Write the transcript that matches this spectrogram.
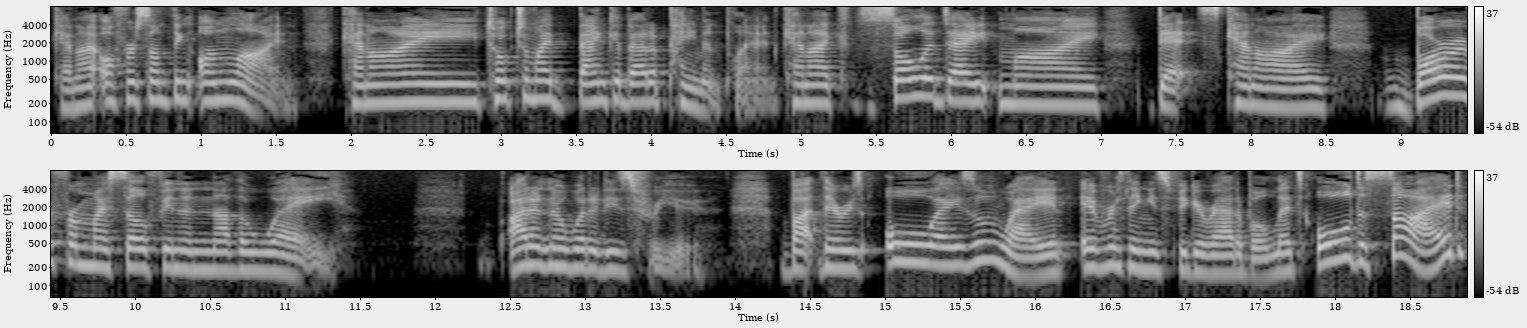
Can I offer something online? Can I talk to my bank about a payment plan? Can I consolidate my debts? Can I borrow from myself in another way? I don't know what it is for you, but there is always a way and everything is figure outable. Let's all decide,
